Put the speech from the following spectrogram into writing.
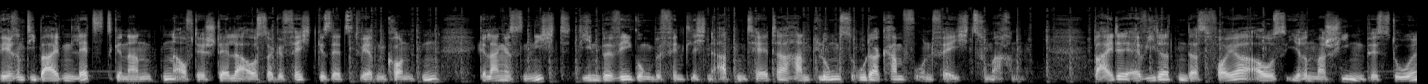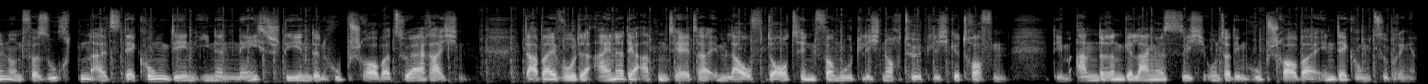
Während die beiden letztgenannten auf der Stelle außer Gefecht gesetzt werden konnten, gelang es nicht, die in Bewegung befindlichen Attentäter handlungs- oder kampfunfähig zu machen. Beide erwiderten das Feuer aus ihren Maschinenpistolen und versuchten als Deckung den ihnen nächststehenden Hubschrauber zu erreichen. Dabei wurde einer der Attentäter im Lauf dorthin vermutlich noch tödlich getroffen. Dem anderen gelang es, sich unter dem Hubschrauber in Deckung zu bringen.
